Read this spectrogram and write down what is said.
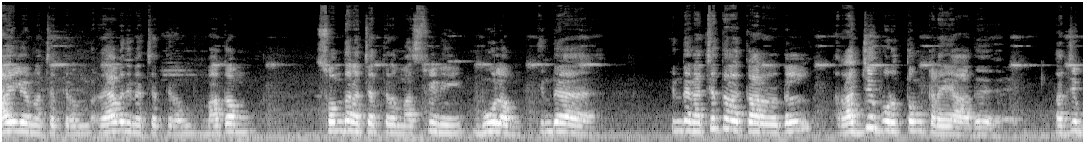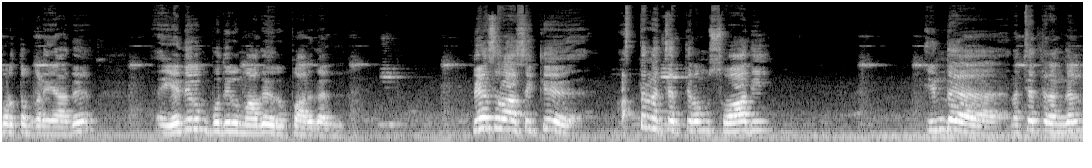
ஆயிலியம் நட்சத்திரம் ரேவதி நட்சத்திரம் மகம் சொந்த நட்சத்திரம் அஸ்வினி மூலம் இந்த இந்த நட்சத்திரக்காரர்கள் ரஜ்ஜு பொருத்தம் கிடையாது. ரஜ்ஜு பொருத்தம் கிடையாது. எதிரும் புதிருமாக இருப்பார்கள். மேசராசிக்கு அஸ்த நட்சத்திரம் சுவாதி இந்த நட்சத்திரங்கள்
